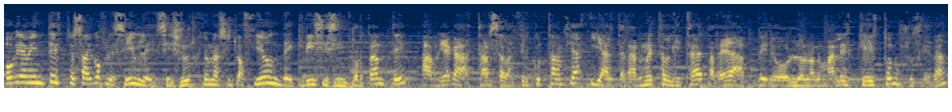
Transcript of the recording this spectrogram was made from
Obviamente esto es algo flexible, si surge una situación de crisis importante, habría que adaptarse a las circunstancias y alterar nuestra lista de tareas, pero lo normal es que esto no suceda.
